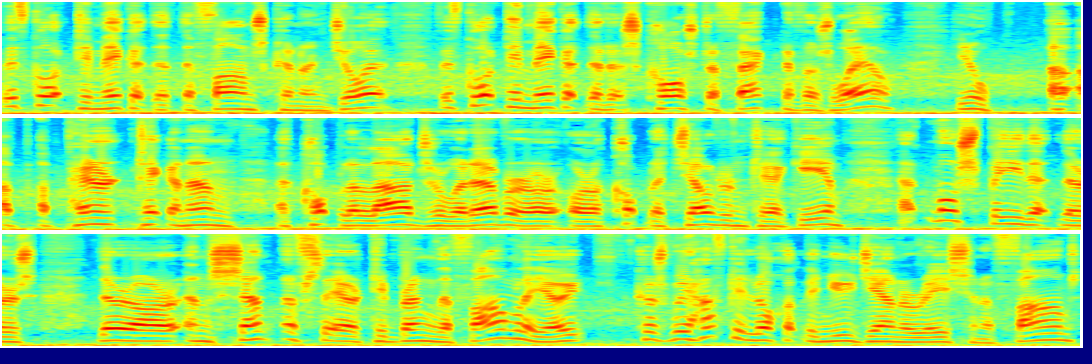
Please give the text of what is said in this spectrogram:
We've got to make it that the fans can enjoy it. We've got to make it that it's cost effective as well. You know, a, a parent taking in a couple of lads or whatever, or, or, a couple of children to a game, it must be that there's there are incentives there to bring the family out because we have to look at the new generation of fans.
